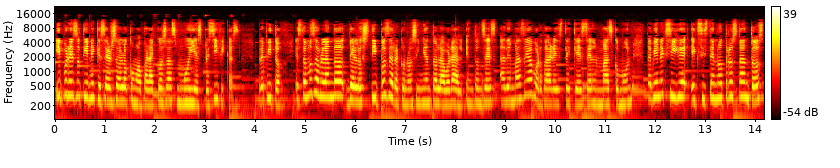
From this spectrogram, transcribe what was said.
y por eso tiene que ser solo como para cosas muy específicas. Repito, estamos hablando de los tipos de reconocimiento laboral, entonces, además de abordar este que es el más común, también existen otros tantos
